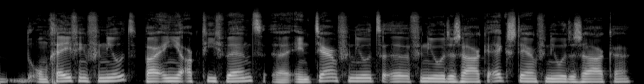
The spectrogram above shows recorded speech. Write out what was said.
de omgeving vernieuwt waarin je actief bent. Eh, intern vernieuwt, eh, vernieuwen de zaken, extern vernieuwen de zaken.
